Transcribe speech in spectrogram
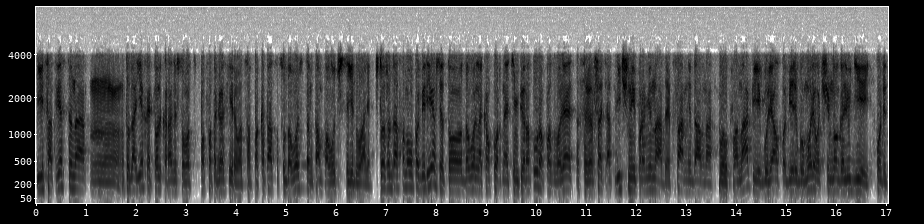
И, соответственно, туда ехать только разве что вот по пофотографироваться, покататься с удовольствием там получится едва ли. Что же до самого побережья, то довольно комфортная температура позволяет совершать отличные променады. Сам недавно был в Анапе и гулял по берегу моря. Очень много людей ходит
